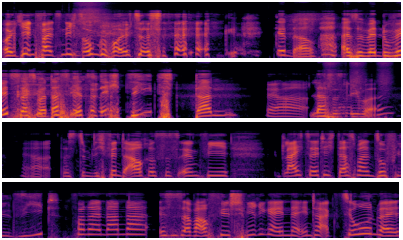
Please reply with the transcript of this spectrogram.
Oh, jedenfalls nichts Ungewolltes. genau. Also wenn du willst, dass man das jetzt nicht sieht, dann ja. lass es lieber. Ja, das stimmt. Ich finde auch, es ist irgendwie gleichzeitig, dass man so viel sieht voneinander, ist es aber auch viel schwieriger in der Interaktion, weil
